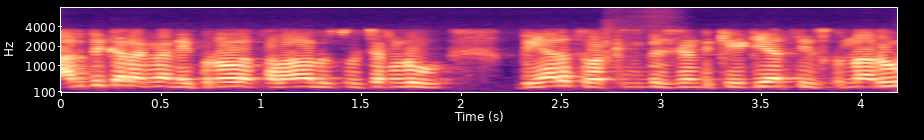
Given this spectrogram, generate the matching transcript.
ఆర్థిక రంగ నిపుణుల సలహాలు సూచనలు బీఆర్ఎస్ వర్కింగ్ ప్రెసిడెంట్ కేటీఆర్ తీసుకున్నారు.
